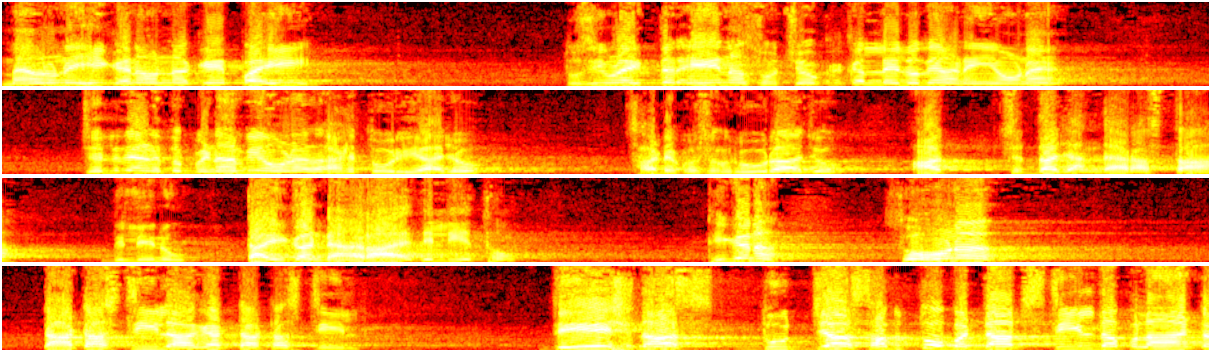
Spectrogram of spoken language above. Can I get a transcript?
ਮੈਂ ਉਹਨਾਂ ਨੂੰ ਇਹੀ ਕਹਿਣਾ ਹੁੰਦਾ ਕਿ ਭਾਈ, ਤੁਸੀਂ ਹੁਣ ਇੱਧਰ ਇਹ ਨਾ ਸੋਚੋ ਕਿ ਇਕੱਲੇ ਲੁਧਿਆਣੇ ਹੀ ਆਉਣਾ ਜੇ ਲੁਧਿਆਣੇ ਤੋਂ ਬਿਨਾਂ ਵੀ ਆਉਣਾ, ਸਾਡੇ ਧੂਰੀ ਆ ਜਾਓ, ਸਾਡੇ ਕੋਲ ਸੰਗਰੂਰ ਆ ਜਾਓ, ਆ ਸਿੱਧਾ ਜਾਂਦਾ ਹੈ ਰਸਤਾ ਦਿੱਲੀ ਨੂੰ 2.5 ਘੰਟਿਆਂ ਦਾ ਰਾਹ ਹੈ ਦਿੱਲੀ ਇੱਥੋਂ। ਠੀਕ ਹੈ ਨਾ? ਸੋ ਹੁਣ ਟਾਟਾ ਸਟੀਲ ਆ ਗਿਆ, ਟਾਟਾ ਸਟੀਲ। ਦੇਸ਼ ਦਾ ਦੂਜਾ ਸਭ ਤੋਂ ਵੱਡਾ ਸਟੀਲ ਦਾ ਪਲਾਂਟ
